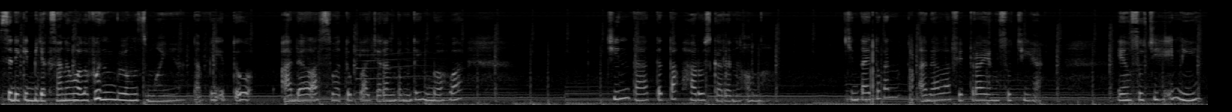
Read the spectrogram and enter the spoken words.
sedikit bijaksana walaupun belum semuanya. Tapi itu adalah suatu pelajaran penting bahwa cinta tetap harus karena Allah. Cinta itu kan adalah fitrah yang suci ya. Yang suci ini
